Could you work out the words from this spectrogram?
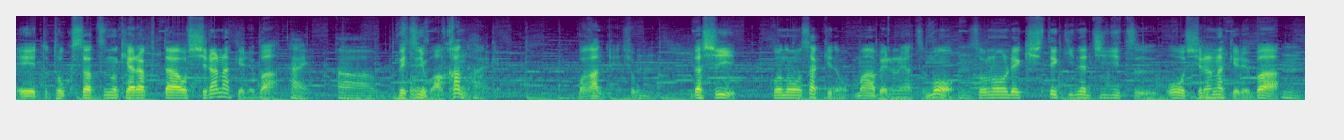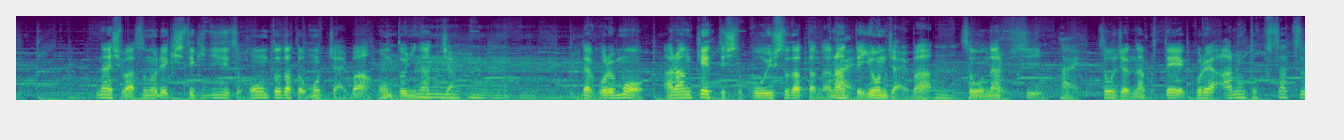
えー、と特撮のキャラクターを知らなければはい。あー別に分かんないわけ、分かんないでしょ、だしこのさっきのマーベルのやつも、うん。その歴史的な事実を知らなければ、うん。うんないしはその歴史的事実を本当だと思っちゃえば本当になっちゃう、んんんうんうんだからこれもアラン・ケって人こういう人だったんだなって読んじゃえば、うん。そうなるしはい。そうじゃなくてこれあの特撮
